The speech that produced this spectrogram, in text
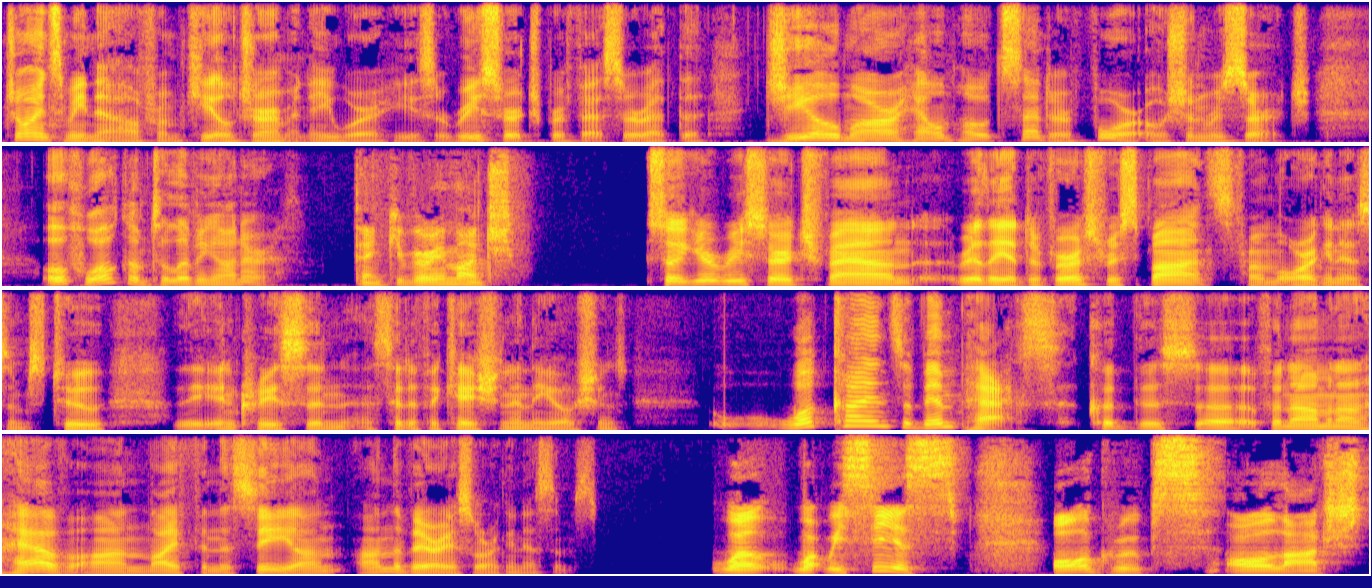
joins me now from Kiel, Germany, where he's a research professor at the Geomar Helmholtz Center for Ocean Research. Ulf, welcome to Living on Earth. Thank you very much. So, your research found really a diverse response from organisms to the increase in acidification in the oceans. What kinds of impacts could this uh, phenomenon have on life in the sea, on, on the various organisms? Well, what we see is all groups, all large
